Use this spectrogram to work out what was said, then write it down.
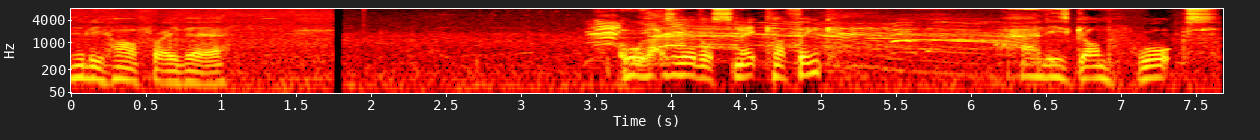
Nearly halfway there. Oh, that's a little snick, I think. And he's gone. Walks.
